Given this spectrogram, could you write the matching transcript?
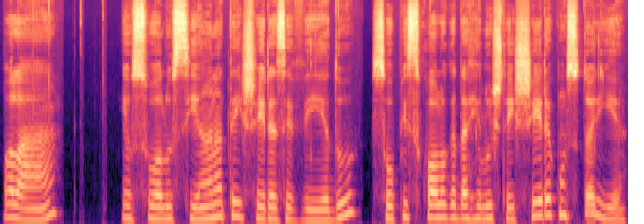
Olá, eu sou a Luciana Teixeira Azevedo, sou psicóloga da Reluz Teixeira Consultoria,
